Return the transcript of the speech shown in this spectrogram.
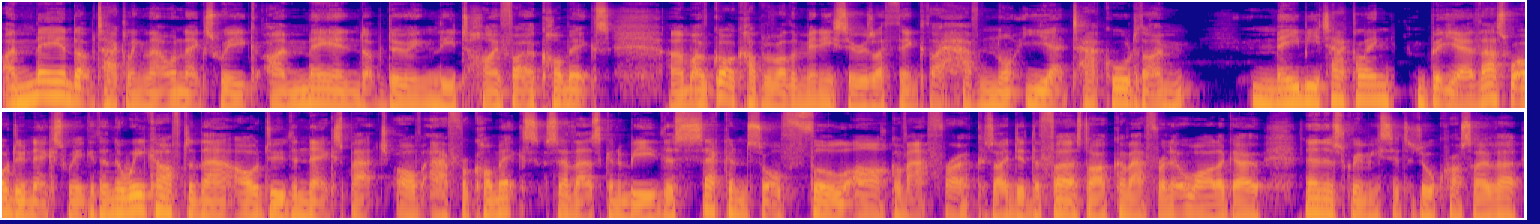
I may end up tackling that one next week. I may end up doing the Tie Fighter comics. Um, I've got a couple of other mini series I think that I have not yet tackled that I'm maybe tackling. But yeah, that's what I'll do next week. Then the week after that, I'll do the next batch of Aphra comics. So that's going to be the second sort of full arc of Aphra because I did the first arc of Aphra a little while ago. Then the Screaming Citadel crossover.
